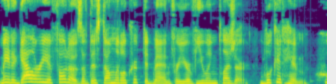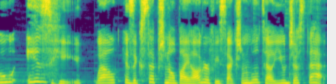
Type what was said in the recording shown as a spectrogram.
made a gallery of photos of this dumb little cryptid man for your viewing pleasure. Look at him. Who is he? Well, his exceptional biography section will tell you just that.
